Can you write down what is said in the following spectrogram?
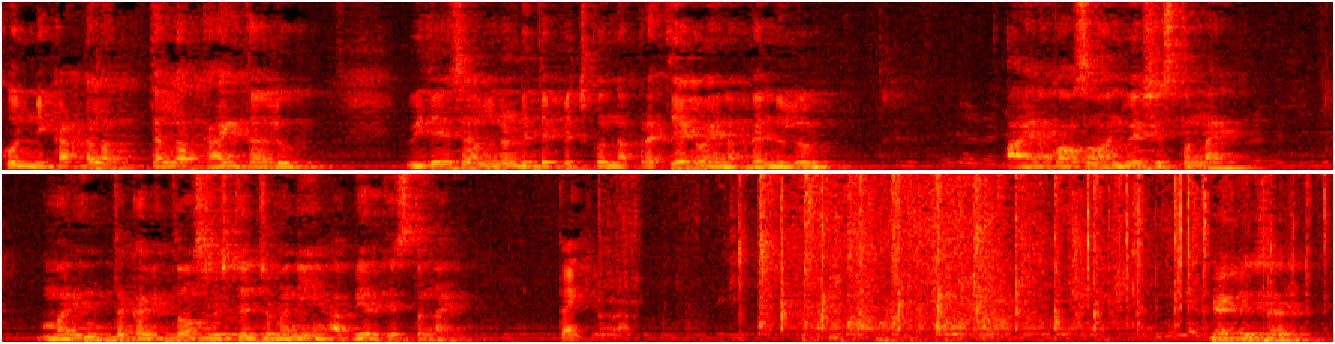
కొన్ని కట్టల తెల్ల కాగితాలు విదేశాల నుండి తెప్పించుకున్న ప్రత్యేకమైన పెన్నులు ఆయన కోసం అన్వేషిస్తున్నాయి. మరింత కవిత్వం సృష్టించమని అభ్యర్థిస్తున్నాయి. Thank you thank you sir sir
